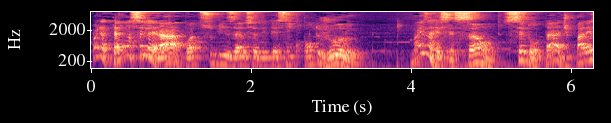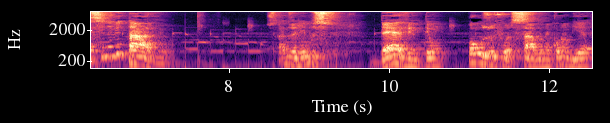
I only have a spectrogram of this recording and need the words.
pode até não acelerar, pode subir 0,75 ponto juro. Mas a recessão, cedo ou tarde, parece inevitável. Os Estados Unidos devem ter um pouso forçado na economia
